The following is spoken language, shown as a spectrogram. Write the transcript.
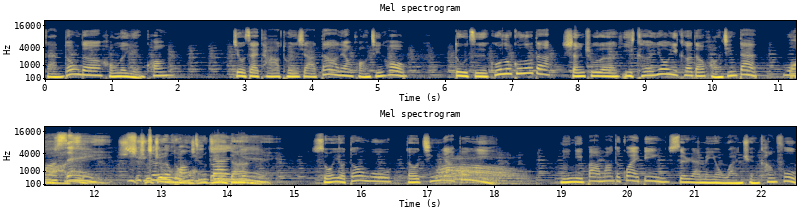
感动得红了眼眶。就在他吞下大量黄金后，肚子咕噜咕噜的生出了一颗又一颗的黄金蛋。哇塞，是真的黄金蛋耶！所有动物都惊讶不已。妮妮爸妈的怪病虽然没有完全康复，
